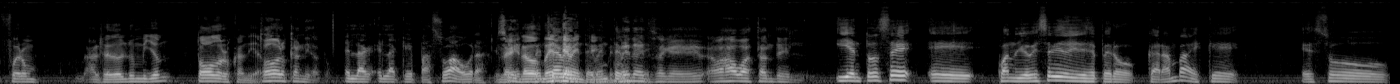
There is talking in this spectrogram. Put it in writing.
fueron alrededor de un millón todos los candidatos. todos los candidatos. En la, en la que pasó ahora. En la- Sí. en la 2020, 2020. 2020. O sea que ha bajado bastante el... Y entonces, eh, cuando yo vi ese video, yo dije, pero caramba, es que eso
